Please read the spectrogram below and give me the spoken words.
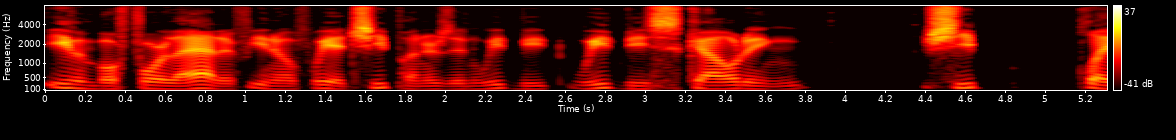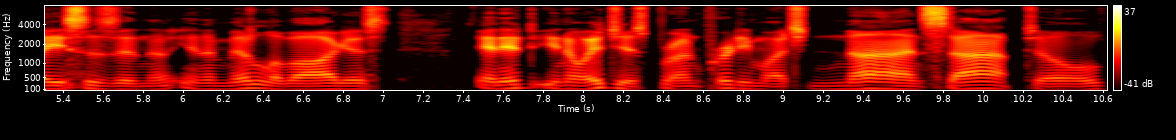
even before that. If you know if we had sheep hunters in, we'd be we'd be scouting sheep places in the in the middle of August, and it you know it just run pretty much nonstop till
